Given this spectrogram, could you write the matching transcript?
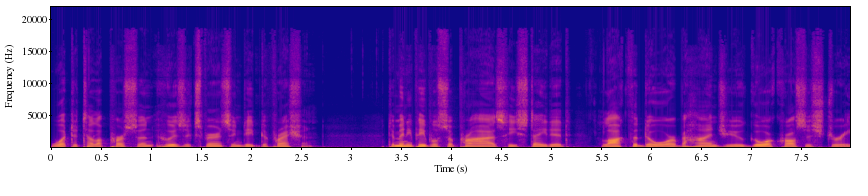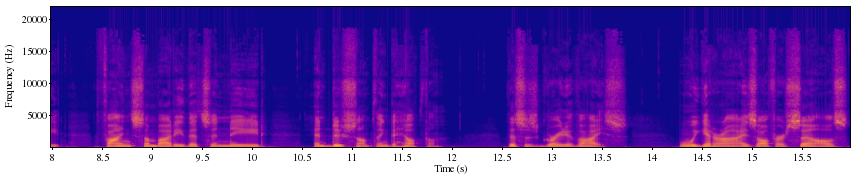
what to tell a person who is experiencing deep depression. To many people's surprise, he stated, Lock the door behind you, go across the street, Find somebody that's in need and do something to help them. This is great advice. When we get our eyes off ourselves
